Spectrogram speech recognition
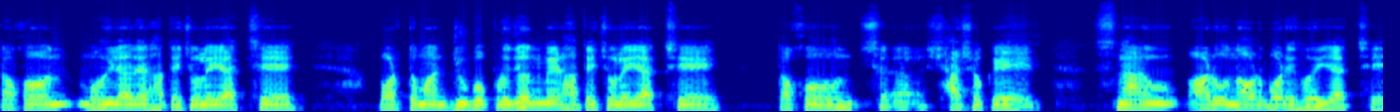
তখন মহিলাদের হাতে চলে যাচ্ছে, বর্তমান যুব প্রজন্মের হাতে চলে যাচ্ছে, তখন শাসকের স্নায়ু আরও নড়বড়ে হয়ে যাচ্ছে।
